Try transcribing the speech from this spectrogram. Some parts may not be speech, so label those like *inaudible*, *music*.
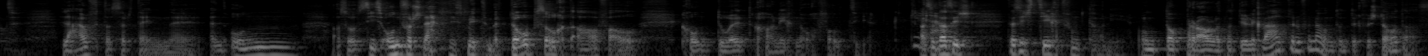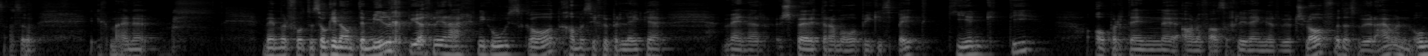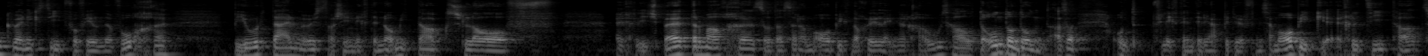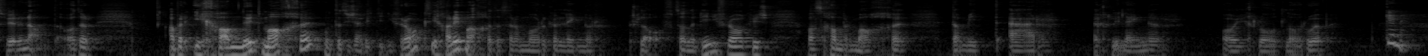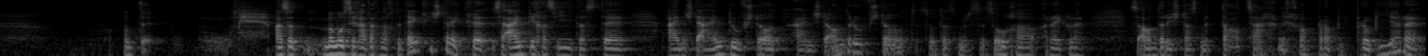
läuft, dass er dann äh, ein un also sein Unverständnis *laughs* mit einem Tobsuchtanfall kundtut, kann ich nachvollziehen. Genau. Also das ist, das ist die Sicht von Tani. Und da prallen natürlich Welten aufeinander und ich verstehe das. Also ich meine, wenn man von der sogenannten Milchbüchli-Rechnung ausgeht, kann man sich überlegen, wenn er später am Abend ins Bett ginge, ob er dann äh, allenfalls ein bisschen länger würde schlafen würde. Das würde auch eine Umgewöhnungszeit von vielen Wochen beurteilen. Man müsste wahrscheinlich den Nachmittagsschlaf ein bisschen später machen, sodass er am Abend noch ein bisschen länger aushalten kann und, und, und. Also, und vielleicht haben ihr ja auch Bedürfnis, am Abend ein bisschen Zeit haben füreinander, oder? Aber ich kann nicht machen, und das ist auch nicht deine Frage, ich kann nicht machen, dass er am Morgen länger schläft, sondern deine Frage ist, was kann man machen, damit er ein bisschen länger euch ruhen Genau. Und äh, also man muss sich einfach nach der Decke strecken. Das eine kann sein, dass der eine der eine aufsteht, eine der andere aufsteht, sodass man es so kann regeln. Das andere ist, dass man tatsächlich kann probieren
